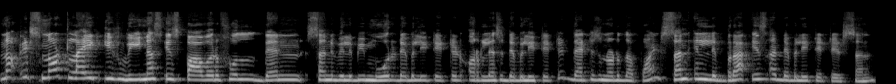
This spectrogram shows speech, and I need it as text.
Now, it's not like if Venus is powerful, then Sun will be more debilitated or less debilitated. That is not the point. Sun in Libra is a debilitated Sun.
